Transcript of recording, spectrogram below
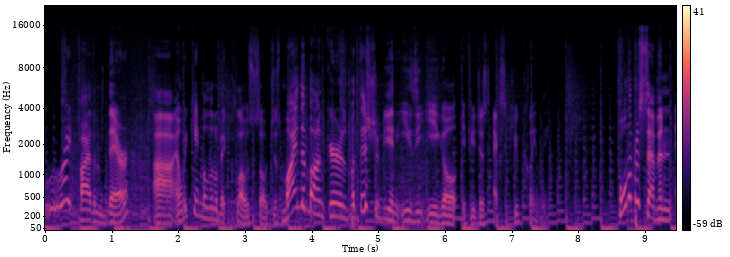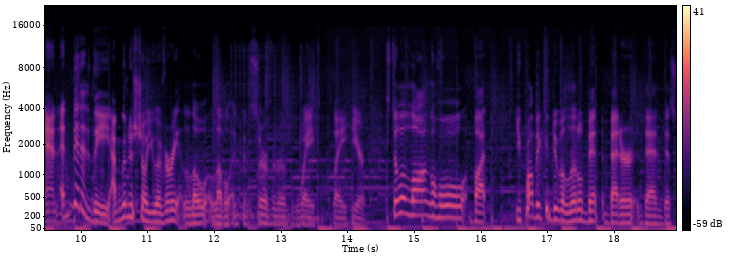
right by them there. Uh, and we came a little bit close, so just mind the bunkers, but this should be an easy eagle if you just execute cleanly. Hole number seven, and admittedly, I'm going to show you a very low level and conservative way to play here. Still a long hole, but you probably could do a little bit better than this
